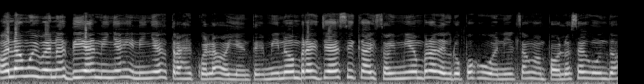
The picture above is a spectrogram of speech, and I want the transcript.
Hola, muy buenos días niñas y niñas de otras escuelas oyentes. Mi nombre es Jessica y soy miembro del Grupo Juvenil San Juan Pablo II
